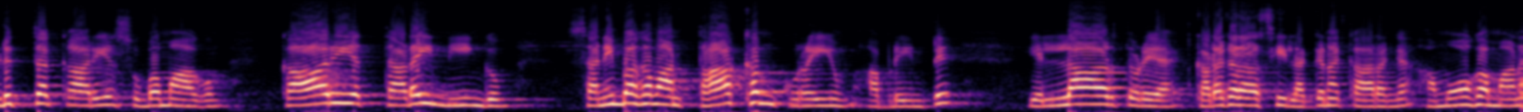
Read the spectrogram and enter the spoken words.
எடுத்த காரியம் சுபமாகும். காரிய தடை நீங்கும். சனி பகவான் தாக்கம் குறையும் அப்படின்ட்டு எல்லாத்துடைய கடகராசி லக்னக்காரங்க அமோகமான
